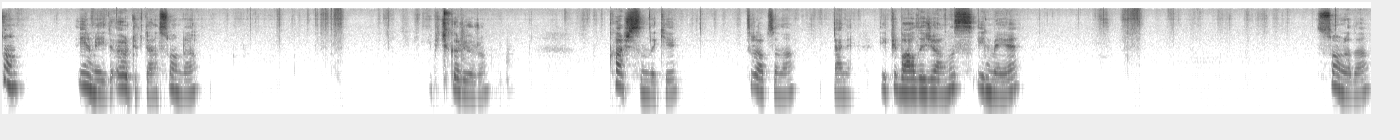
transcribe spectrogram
Son ilmeği de ördükten sonra ipi çıkarıyorum. Karşısındaki trabzana yani ipi bağlayacağımız ilmeğe sonra da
